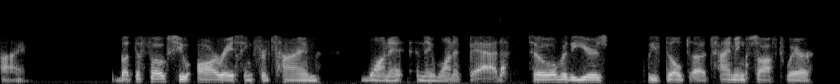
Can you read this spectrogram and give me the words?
time. But the folks who are racing for time want it and they want it bad. So over the years, we've built uh, timing software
